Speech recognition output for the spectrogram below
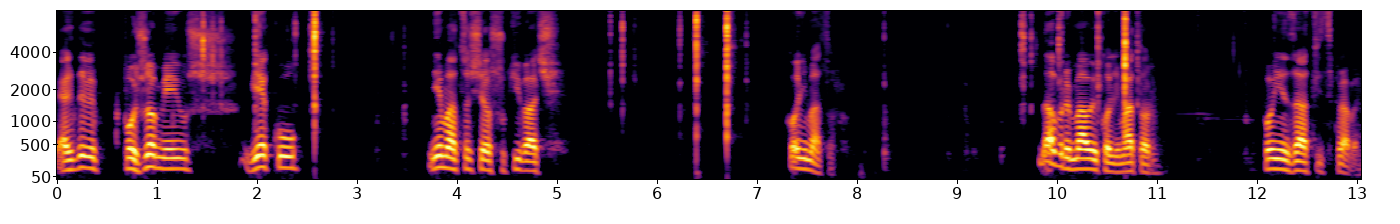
jak gdyby poziomie już wieku, nie ma co się oszukiwać. Kolimator. Dobry, mały kolimator powinien załatwić sprawę.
